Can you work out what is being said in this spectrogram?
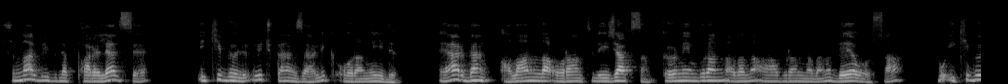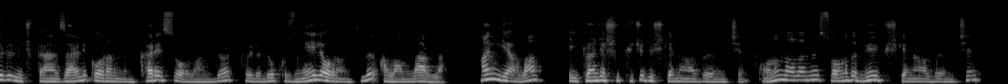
Şunlar birbirine paralelse 2 bölü 3 benzerlik oranıydı. Eğer ben alanla orantılayacaksam, örneğin buranın alanı A, buranın alanı B olsa, Bu 2 bölü 3 benzerlik oranının karesi olan 4 bölü 9 neyle orantılı? Alanlarla. Hangi alan? İlk önce şu küçük üçgeni aldığım için onun alanı, sonra da büyük üçgeni aldığım için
